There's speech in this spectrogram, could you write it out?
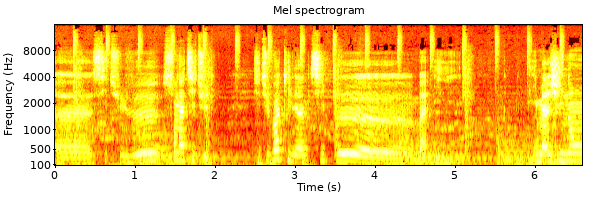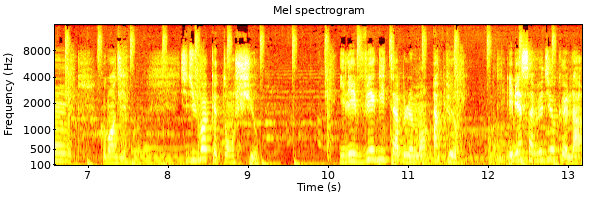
euh, si tu veux, son attitude. Si tu vois qu'il est un petit peu, euh, bah, imaginons, comment dire, si tu vois que ton chiot, il est véritablement apeuré, eh bien ça veut dire que là,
